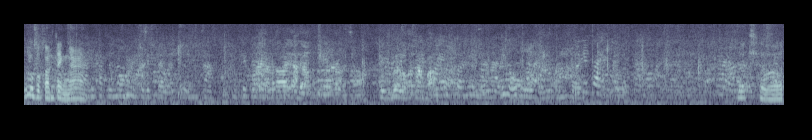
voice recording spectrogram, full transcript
นี่อุปกรณ์แต่งหน้า เลือดเชิด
